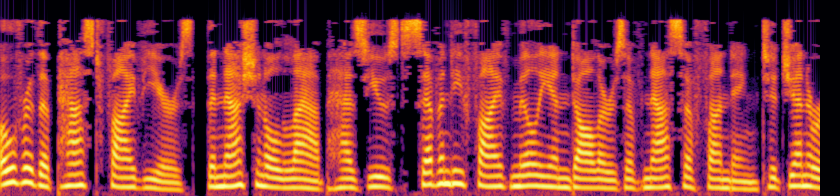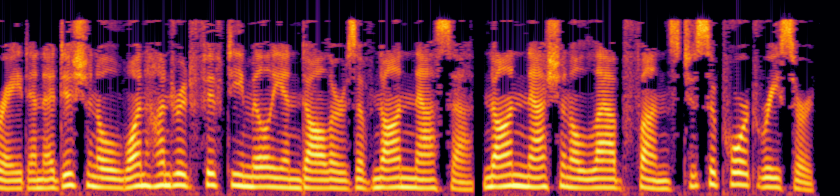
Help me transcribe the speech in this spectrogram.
Over the past five years, the National Lab has used $75 million of NASA funding to generate an additional $150 million of non-NASA, non-national lab funds to support research.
